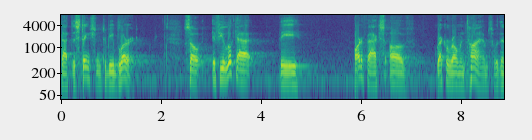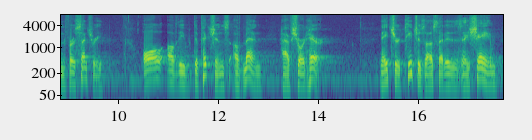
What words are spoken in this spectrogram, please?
that distinction to be blurred. So if you look at the artifacts of Greco Roman times within the first century, all of the depictions of men have short hair. Nature teaches us that it is a shame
